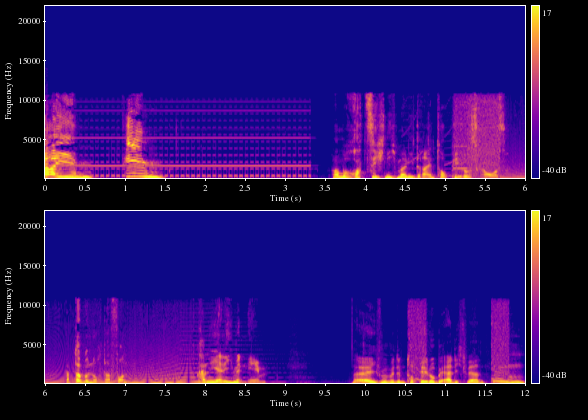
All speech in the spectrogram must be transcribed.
Nein! Ihm! Warum rotze ich nicht mal die drei Torpedos raus? Hab doch genug davon. Kann ich ja nicht mitnehmen. Hey, ich will mit dem Torpedo beerdigt werden. Hm.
